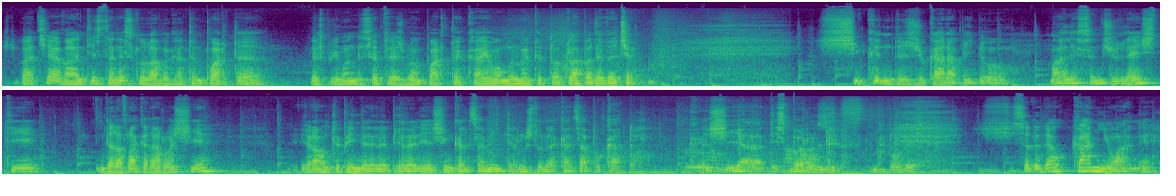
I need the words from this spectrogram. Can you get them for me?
și după aceea Valentin Stănescu l-a băgat în poartă exprimându-se frejmă în poartă ca ai o mână cât o clapă de WC. Și când juca Rapidul, mai ales în Giulești, de la Flacăra Roșie, era o întreprindere de pielărie și încălțăminte, nu știu dacă ați apucat-o, că și ea a dispărut. Și se dădeau camioane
